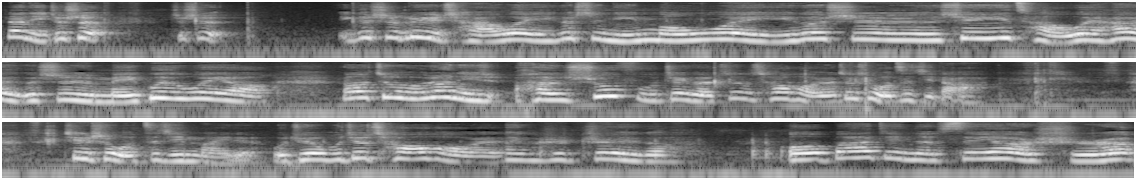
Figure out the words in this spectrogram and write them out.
让你就是就是一个是绿茶味，一个是柠檬味，一个是薰衣草味，还有一个是玫瑰味啊，然后就让你很舒服，这个真的超好用，这是我自己的啊，这个是我自己买的，我觉得我觉得超好哎，那个是这个。欧巴金的 C 二十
